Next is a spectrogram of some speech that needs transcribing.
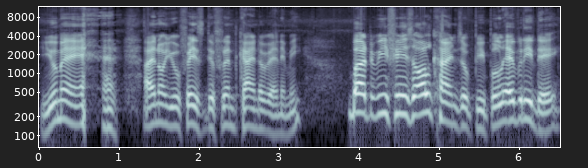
You may I know you face different kind of enemy, but we face all kinds of people every day.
